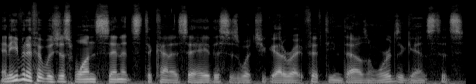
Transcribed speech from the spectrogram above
and even if it was just one sentence to kind of say, hey, this is what you got to write 15,000 words against, it's,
